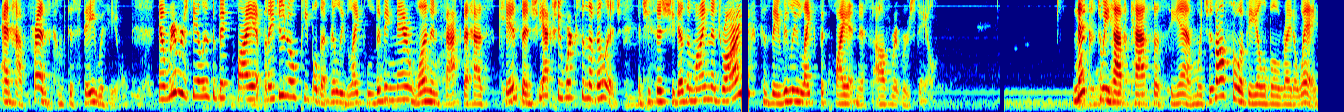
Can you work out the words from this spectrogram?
and have friends come to stay with you. Now, Riversdale is a bit quiet, but I do know people that really like living there. One, in fact, that has kids, and she actually works in the village. And she says she doesn't mind the drive because they really like the quietness of Riversdale. Next, we have Casa CM, which is also available right away.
